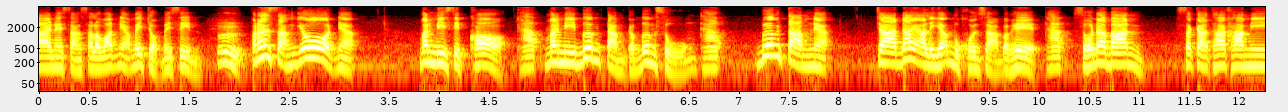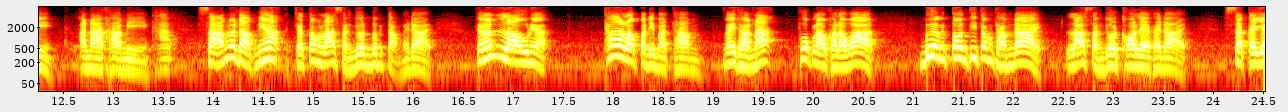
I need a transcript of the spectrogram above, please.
ตายในสังสารวัฏเนี่ยไม่จบไม่สิ้น อืมเพราะฉะนั้นสังโยชน์เนี่ยมันมี 10 ข้อ ครับมันมีเบื้องต่ำกับเบื้องสูง ครับ เบื้องต่ำเนี่ย จะได้อริยบุคคล 3 ประเภท ครับโสดาบัน สกทาคามี อนาคามี ครับสามระดับเนี้ยจะต้องละสังโยชน์เบื้องต่ำให้ได้ดังนั้นเราเนี่ยถ้าเราปฏิบัติธรรมในฐานะพวกเราคารวาสเบื้องต้นที่ต้องทำได้ละสังโยชน์ข้อแรกให้ได้ สักย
